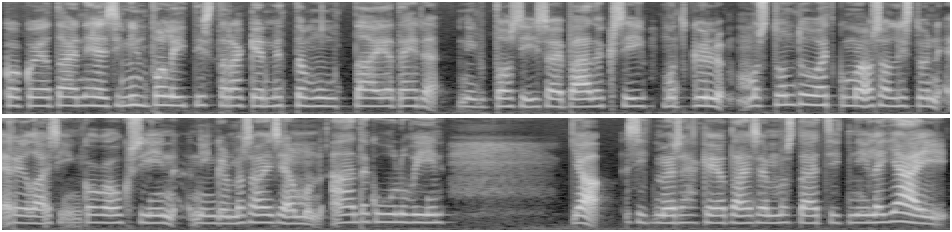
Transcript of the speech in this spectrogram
koko jotain Helsingin poliittista rakennetta muuttaa ja tehdä niinku tosi isoja päätöksiä, mutta kyllä musta tuntuu, että kun mä osallistuin erilaisiin kokouksiin, niin kyllä mä sain siellä mun ääntä kuuluviin. Ja sitten myös ehkä jotain semmoista, että sit niille jäi,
